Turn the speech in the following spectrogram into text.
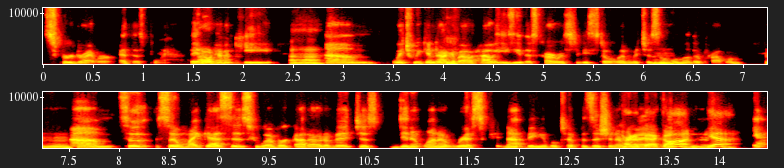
screwdriver at this point. They don't Oh. have a key, uh huh. um, which we can talk about how easy this car was to be stolen, which is a Mhm. whole other problem. hmm Um, so, so my guess is whoever got out of it just didn't want to risk not being able to position it. Turn it right. back on. Yeah. Yeah.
